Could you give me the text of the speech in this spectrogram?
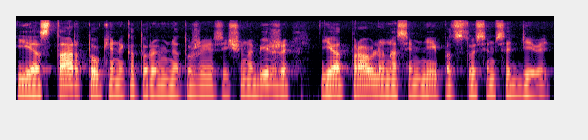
И Astar токены, которые у меня тоже есть еще на бирже, я отправлю на 7 дней под 179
